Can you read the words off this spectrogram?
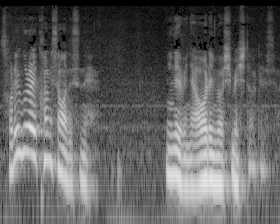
それぐらい神様はですねニネベに憐れみを示したわけですよ、ね、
